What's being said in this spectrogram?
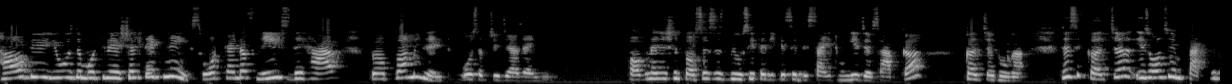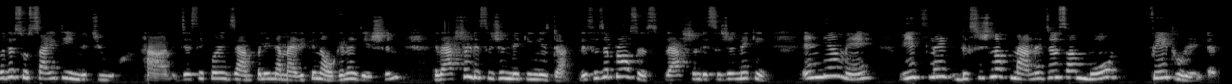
how do you use the motivational techniques? What kind of needs they have prominent वो सब चीज़ें आ जाएँगी। ऑर्गेनाइजेशन प्रोसेस भी उसी तरीके से डिसाइड होंगे जैसा आपका कल्चर होगा। जैसे culture is also impacted by the society in which you had. जैसे for example in American organisation rational decision making is done this is a process rational decision making India में it's like decision of managers are more faith oriented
